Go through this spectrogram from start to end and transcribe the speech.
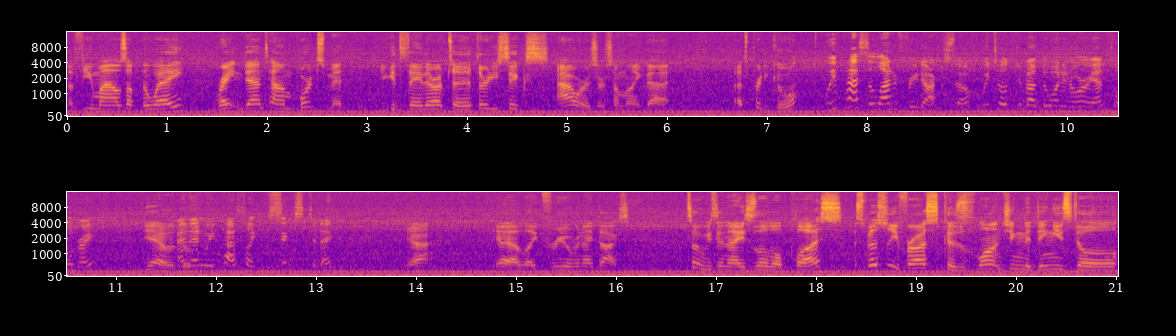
a few miles up the way, right in downtown Portsmouth. You can stay there up to 36 hours or something like that. That's pretty cool. We've passed a lot of free docks though. We told you about the one in Oriental, right? Yeah. the- And then we passed like six today. Yeah, yeah, like free overnight docks. It's always a nice little plus, especially for us, because launching the dinghy still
